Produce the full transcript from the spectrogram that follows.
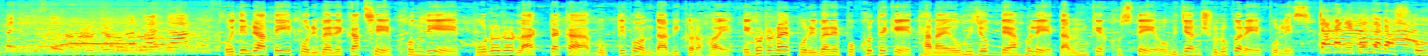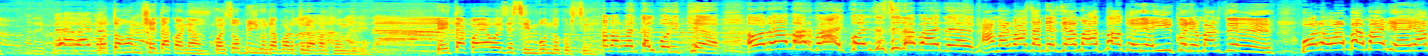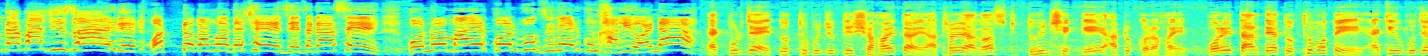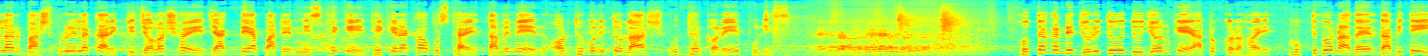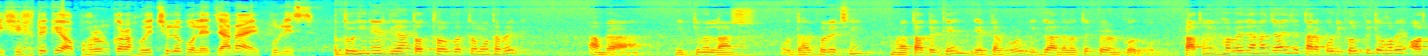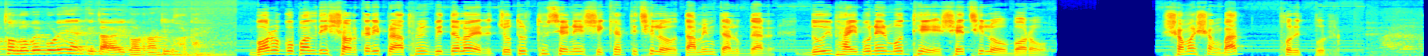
ওই দিন রাতেই পরিবারের কাছে ফোন দিয়ে পনেরো লাখ টাকা মুক্তিপণ দাবি করা হয়। এ ঘটনায় পরিবারের পক্ষ থেকে থানায় অভিযোগ দেয়া হলে তামিমকে খুঁজতে অভিযান শুরু করে পুলিশ। টাকা নিয়ে কোন জায়গায় আসব? ও তখন সে তা কয় না। কয় চব্বিশ ঘণ্টা পরে তোর আবার ফোন দেবো। এই তা কয়া ওই যে সিম বন্ধ করছে। আমার বাড়ি কাল পরীক্ষা। ওরে আমার ভাই কই না বাইরে আমার বাজানটা যে মাত পা ধরে ই করে মারছে। ওরা অট্ট বাংলাদেশে যে জায়গা আছে, কোন মায়ের কোল বুক যিনি এরকম খালি হয় না। এক পর্যায়ে তথ্য প্রযুক্তির সহায়তায় আঠারোই আগস্ট তুহিন শেখকে আটক করা হয়। পরে তার দেয়া তথ্য মতে, একই উপজেলার বাসপুর এলাকার একটি জলাশয়ে জাগ দেয়া পাটের নিচ থেকে ঢেকে রাখা অবস্থায় তামিমের অর্ধগলিত লাশ উদ্ধার করে পুলিশ। হত্যাকাণ্ডে জড়িত দুজনকে আটক করা হয়। মুক্তিপণ আদায়ের দাবিতেই শিশুটিকে অপহরণ করা হয়েছিল বলে জানায় পুলিশ। তুহিনের দেওয়া তথ্য তথ্যপত্র মোতাবেক আমরা ভিক্টিমের লাশ উদ্ধার করেছি। আমরা তাদেরকে গ্রেপ্তার করব বিজ্ঞ আদালতে প্রেরণ করব। প্রাথমিকভাবে জানা যায় যে তারা পরিকল্পিতভাবে অর্থ লোভে পড়েই আর কি তারা এই ঘটনাটি ঘটায়। বড় গোপালদি সরকারি প্রাথমিক বিদ্যালয়ের চতুর্থ শ্রেণির শিক্ষার্থী ছিল তামিম তালুকদার। দুই ভাই বোনের মধ্যে সে ছিল বড়। সময় সংবাদ ফরিদপুর।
